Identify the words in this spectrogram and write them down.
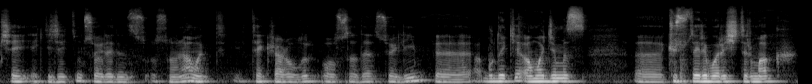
bir şey ekleyecektim söylediniz sonra ama tekrar olur olsa da söyleyeyim. Ee, buradaki amacımız e, küsleri barıştırmak,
